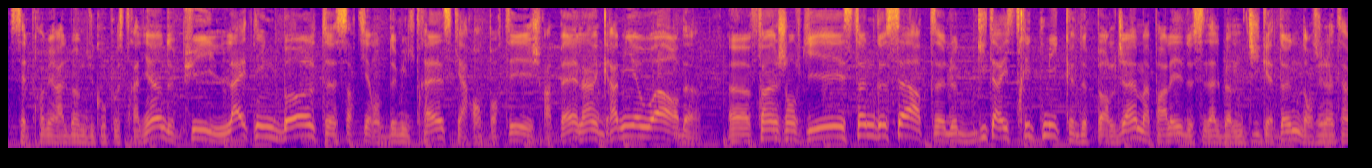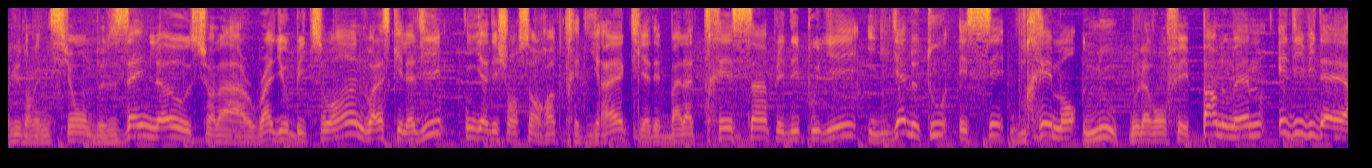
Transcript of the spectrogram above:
C'est le premier album du groupe australien depuis Lightning Bolt sorti en 2013 qui a remporté, je rappelle, un Grammy Award. Euh, fin janvier, Stone Gossard, le guitariste rythmique de Pearl Jam, a parlé de cet album Gigaton dans une interview dans l'émission de Zane Lowe sur la Radio Beats One. Voilà ce qu'il a dit. Il y a des chansons rock très directes, il y a des ballades très simples et dépouillées, il y a de tout et c'est vraiment nous. Nous l'avons fait par nous-mêmes. Eddie Vider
